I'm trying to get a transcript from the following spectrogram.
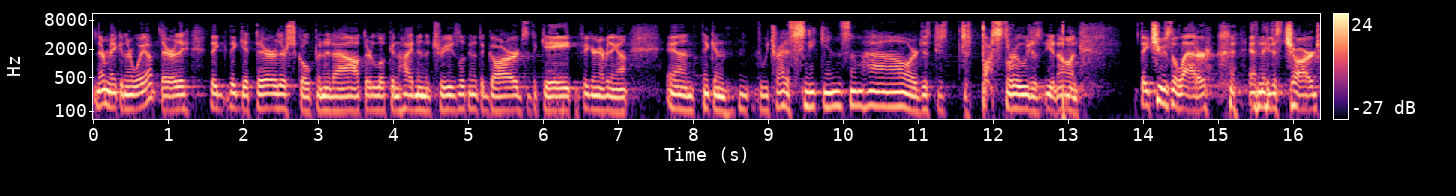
They're making their way up there. They, they, they get there, they're scoping it out, they're looking, hiding in the trees, looking at the guards at the gate, figuring everything out, and thinking, do we try to sneak in somehow, or just, just, just bust through, just, you know, and they choose the latter, and they just charge,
